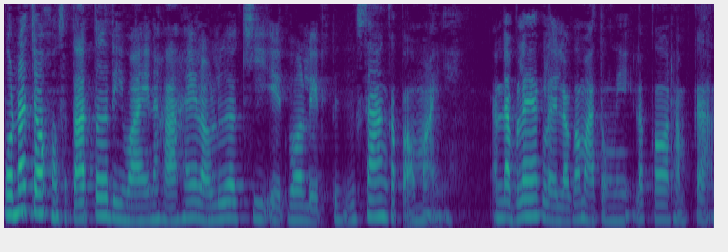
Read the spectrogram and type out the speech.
บนหน้าจอของ Starter Device นะคะ ให้เราเลือก Create Wallet หรือสร้างกระเป๋าใหม่ อันดับแรกเลยเราก็มาตรงนี้แล้วก็ทำการ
